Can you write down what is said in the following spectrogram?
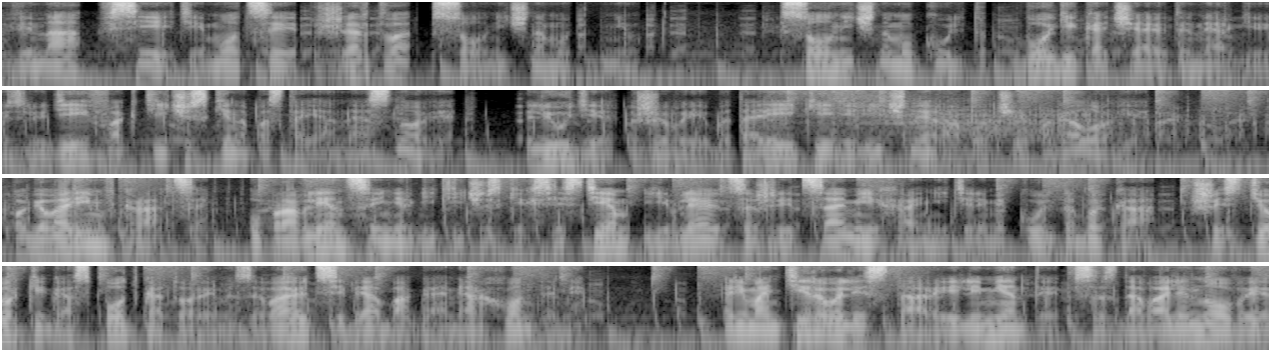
вина, все эти эмоции, жертва солнечному дню. Солнечному культу боги качают энергию из людей фактически на постоянной основе. Люди, живые батарейки и личные рабочие поголовья. Поговорим вкратце. Управленцы энергетических систем являются жрецами и хранителями культа быка, шестерки господ, которые называют себя богами-архонтами. Ремонтировали старые элементы, создавали новые,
